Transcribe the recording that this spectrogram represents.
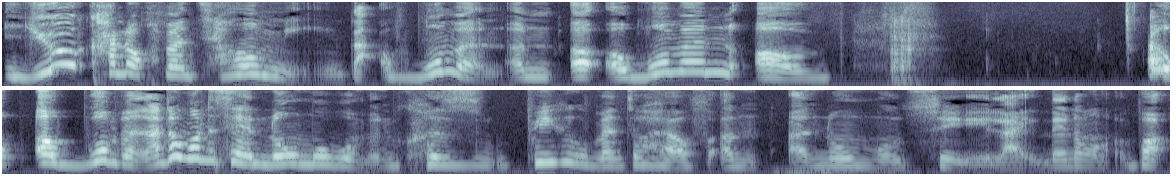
you cannot come and tell me that a woman a, a, a woman of a, a woman i don't want to say a normal woman because people with mental health are, are normal too like they're not but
